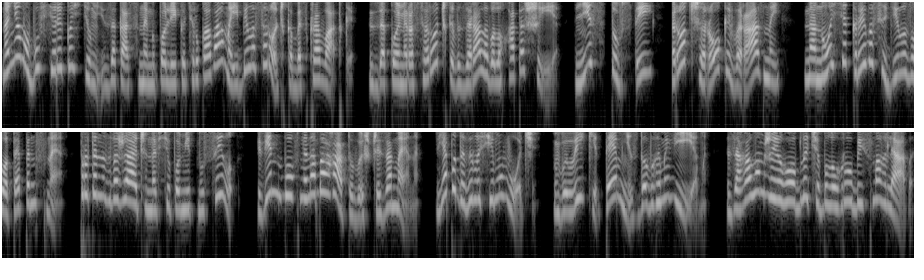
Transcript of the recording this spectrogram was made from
На ньому був сірий костюм із закасаними по лікоть рукавами і біла сорочка без краватки. З-за коміра сорочки визирала волохата шия, ніс товстий, рот широкий, виразний, на носі криво сиділо золоте пенсне. Проте, незважаючи на всю помітну силу, він був не набагато вищий за мене. Я подивилась йому в очі великі, темні, з довгими віями. Загалом же його обличчя було грубе й смагляве,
